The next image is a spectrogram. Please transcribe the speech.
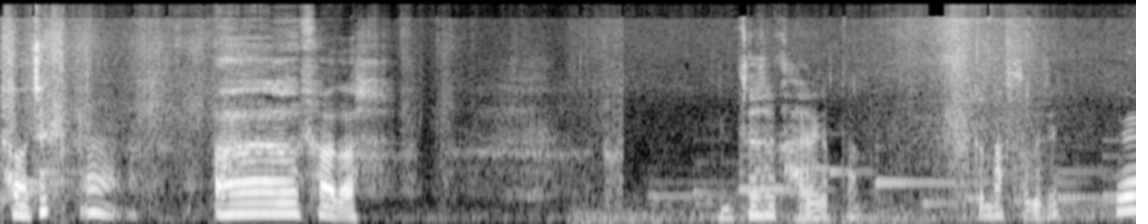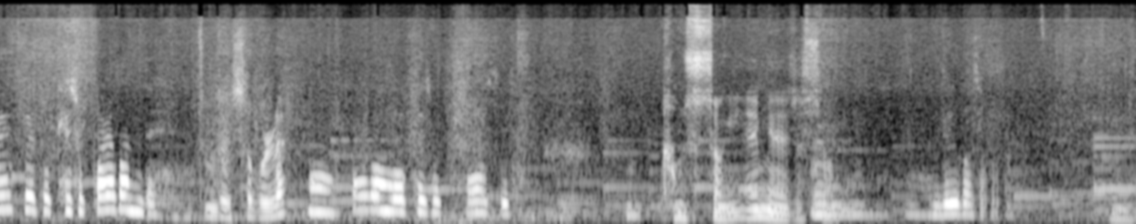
편하지? 응. 아, 편하다. 슬슬 가야 되겠다. 끝났어, 그지? 왜 그래도 계속 빨간데? 좀 더 있어 볼래? 어, 빨간 거 계속 봐야지. 감수성이 예민해졌어. 응. 늙어서 그래.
